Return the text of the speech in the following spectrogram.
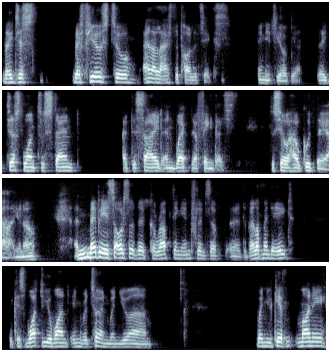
they just refuse to analyze the politics in Ethiopia. They just want to stand at the side and wag their fingers to show how good they are, you know. And maybe it's also the corrupting influence of uh, development aid, because what do you want in return when you when you give money?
